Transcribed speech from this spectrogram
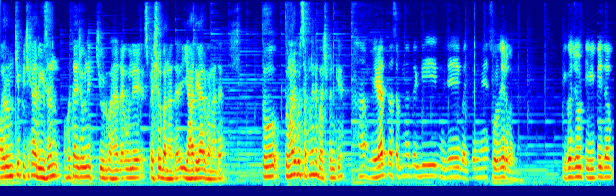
और उनके पीछे का रीज़न होता है जो उन्हें क्यूट बनाता है उन्हें स्पेशल बनाता है यादगार बनाता है। तो तुम्हारे कुछ सपने थे बचपन के? हाँ मेरा तो सपना था कि मुझे बचपन में सोल्जर बनना था। बिकॉज़ जो टीवी पे तब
